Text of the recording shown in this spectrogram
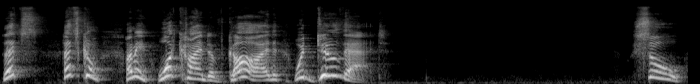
That's that's come. I mean, what kind of God would do that? So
